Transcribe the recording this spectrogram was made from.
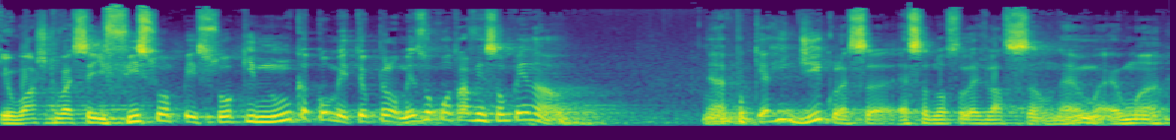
eu acho que vai ser difícil uma pessoa que nunca cometeu pelo menos uma contravenção penal. Né? Porque é ridícula essa, essa nossa legislação. Né? É, uma,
